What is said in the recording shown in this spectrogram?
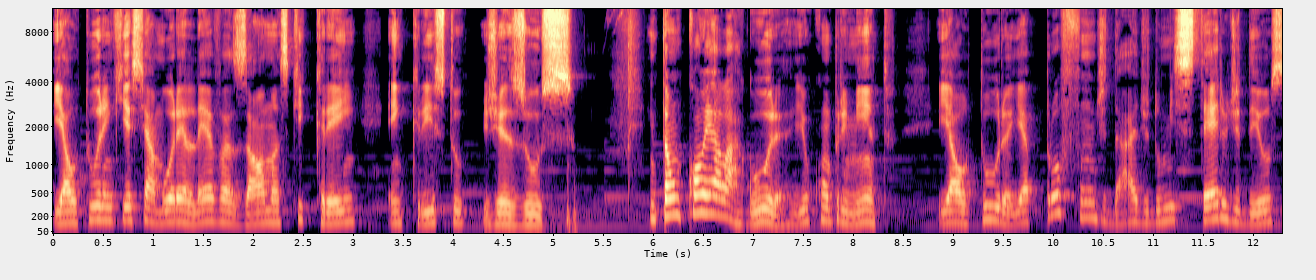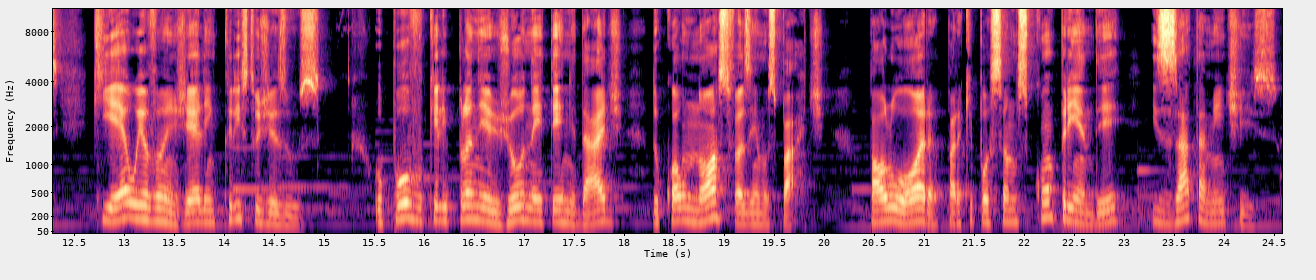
e a altura em que esse amor eleva as almas que creem em Cristo Jesus. Então, qual é a largura e o comprimento e a altura e a profundidade do mistério de Deus que é o Evangelho em Cristo Jesus? o povo que ele planejou na eternidade, do qual nós fazemos parte. Paulo ora para que possamos compreender exatamente isso.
